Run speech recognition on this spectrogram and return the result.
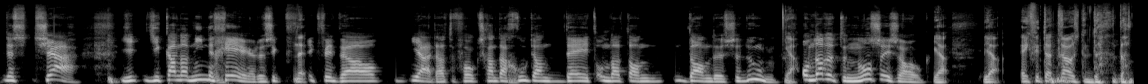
dus ja, je, je kan dat niet negeren. Dus ik, Nee. ik vind wel ja, dat de Volkskrant daar goed aan deed om dat dan, dan dus te doen. Ja. Omdat het een nos is ook. Ja, ja. ik vind dat trouwens dat- dat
